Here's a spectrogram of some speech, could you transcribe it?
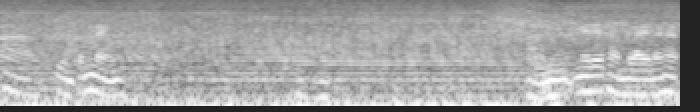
อ่า เปลี่ยนตำแหน่งผมไม่ได้ทำอะไรนะฮะ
